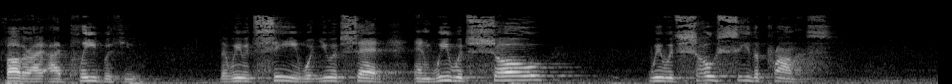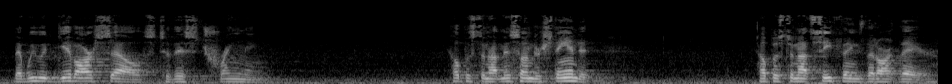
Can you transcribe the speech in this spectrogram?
Father, I, I, plead with you that we would see what you have said and we would so, we would so see the promise that we would give ourselves to this training. Help us to not misunderstand it. Help us to not see things that aren't there.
